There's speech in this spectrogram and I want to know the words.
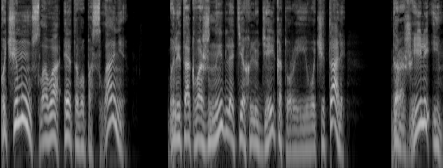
Почему слова этого послания были так важны для тех людей, которые его читали, дорожили им,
